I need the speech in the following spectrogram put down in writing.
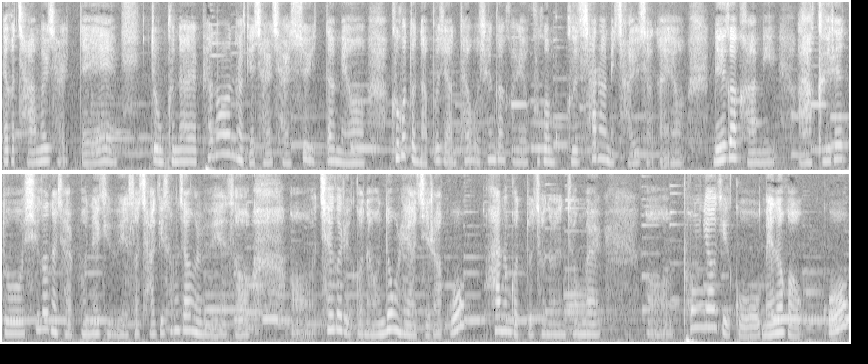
내가 잠을 잘 때 좀 그날 편안하게 잘 잘 수 있다면 그것도 나쁘지 않다고 생각을 해요. 그건 그 사람의 자유잖아요. 내가 감히 아 그래도 시간을 잘 보내기 위해서 자기 성장을 위해서 어, 책을 읽거나 운동을 해야지라고 하는 것도 저는 정말 어, 폭력이고 매너가 없고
